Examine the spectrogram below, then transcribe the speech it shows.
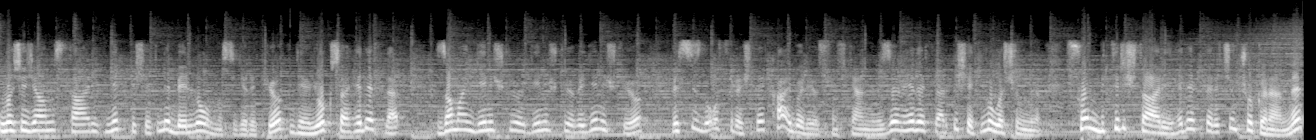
ulaşacağımız tarih net bir şekilde belli olması gerekiyor. Yoksa hedefler zaman genişliyor, genişliyor ve genişliyor ve siz de o süreçte kaybediyorsunuz kendinizi ve hedefler bir şekilde ulaşılmıyor. Son bitiriş tarihi hedefler için çok önemli.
